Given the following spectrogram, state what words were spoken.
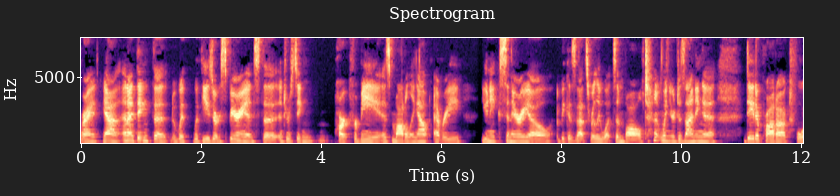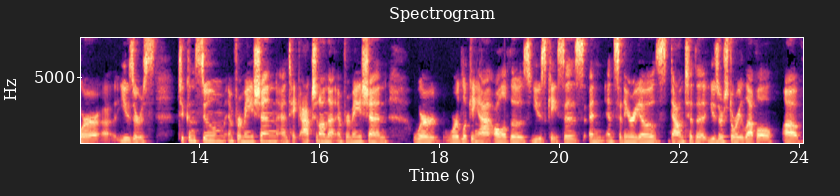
Right. Yeah. And I think that with with user experience, the interesting part for me is modeling out every unique scenario because that's really what's involved when you're designing a data product for uh, users to consume information and take action on that information we're we're looking at all of those use cases and, and scenarios down to the user story level of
